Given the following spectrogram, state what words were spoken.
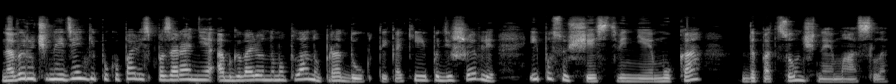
На вырученные деньги покупались по заранее обговоренному плану продукты, какие подешевле и посущественнее мука да подсолнечное масло,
